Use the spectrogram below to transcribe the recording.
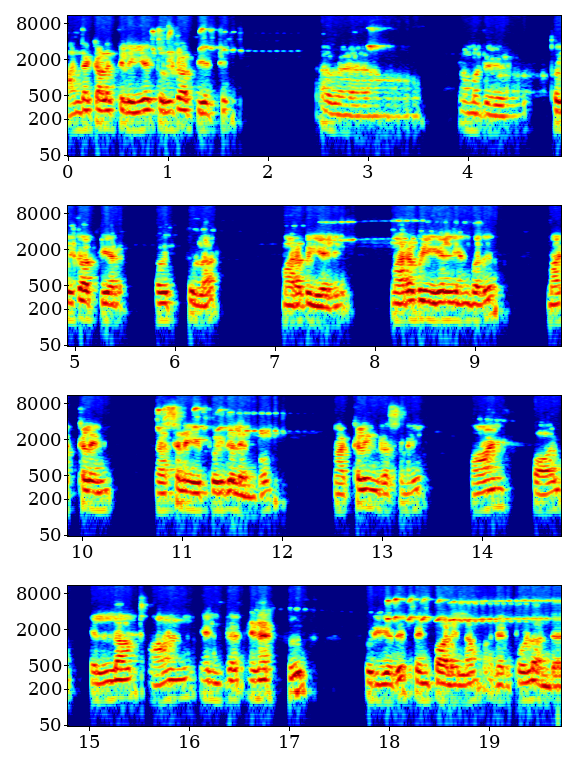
அந்த காலத்திலேயே தொல்காப்பியத்தில் நமது தொல்காப்பியர் வகுத்துள்ளார். மரபியலில் மரபியல் என்பது மக்களின் ரசனையை புரிதல் என்போம். மக்களின் ரசனை ஆண் பால் எல்லாம் ஆண் என்ற எனக்கு உரியது. பெண்பால் எல்லாம் அதற்போல் அந்த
